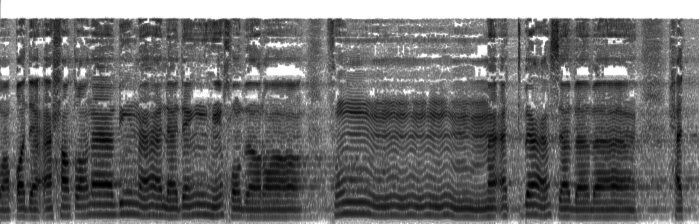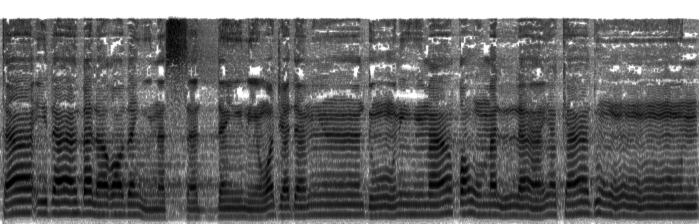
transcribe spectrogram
وقد أحطنا بما لديه خبرا ثم أتبع سببا. حتى إذا بلغ بين السدين وجد من دونهما قوما لا يكادون.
